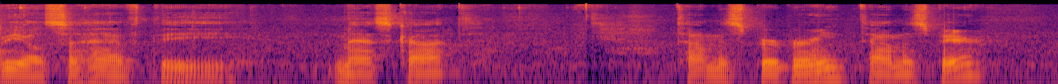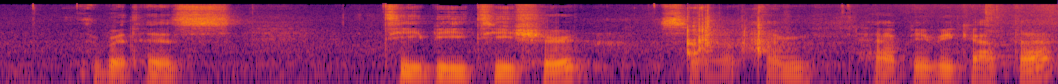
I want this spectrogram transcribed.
We also have the mascot Thomas Burberry, Thomas Bear with his TB t-shirt so I'm happy we got that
